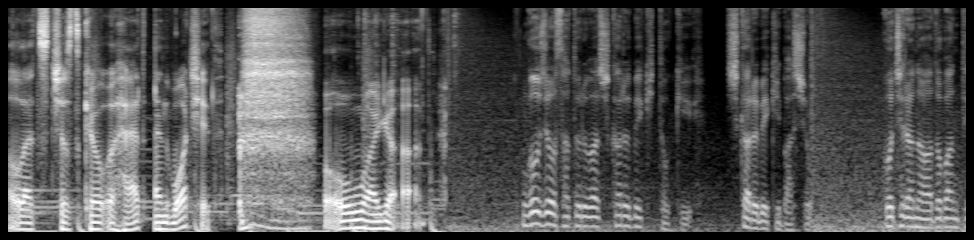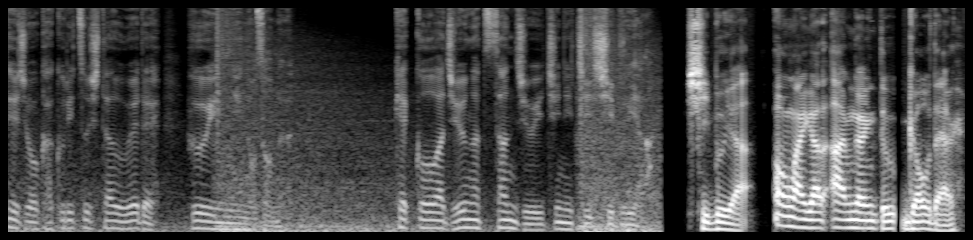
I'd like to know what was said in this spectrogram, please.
let's just go ahead and watch it. oh my god. 五条悟は叱るべき時叱るべき場所 こちらのアドバンテージを確立した上で封印に臨む決行は10月31日渋谷 Shibuya. Oh my god, I'm going to go there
